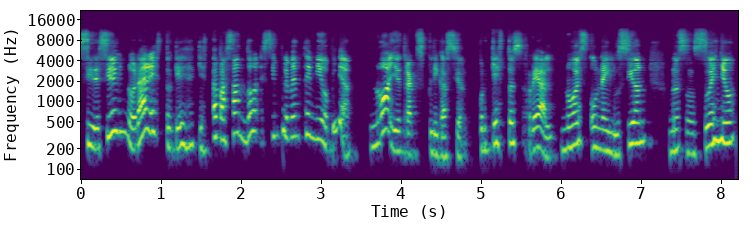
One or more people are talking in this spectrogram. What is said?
si decide ignorar esto que, que está pasando, es simplemente miopía. No hay otra explicación, porque esto es real, no es una ilusión, no es un sueño,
